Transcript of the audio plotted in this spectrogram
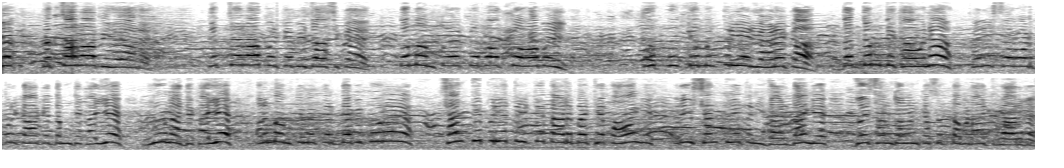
ये कच्चा राह भी है यार कच्चा राह पर कभी जा सका। है तमाम तो एक बात को हाँ भाई उप मुख्यमंत्री हरियाणा का दम दिखाओ ना फिर इस रोड पर कहा के दम दिखाइए नू ना दिखाइए और हम के में कर दे भी हैं? शांति प्रिय तरीके ताड़ बैठे पाएँगे और इस शांति तो नहीं जान देंगे जो इस आंदोलन का सबसे बड़ा हथियार है।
